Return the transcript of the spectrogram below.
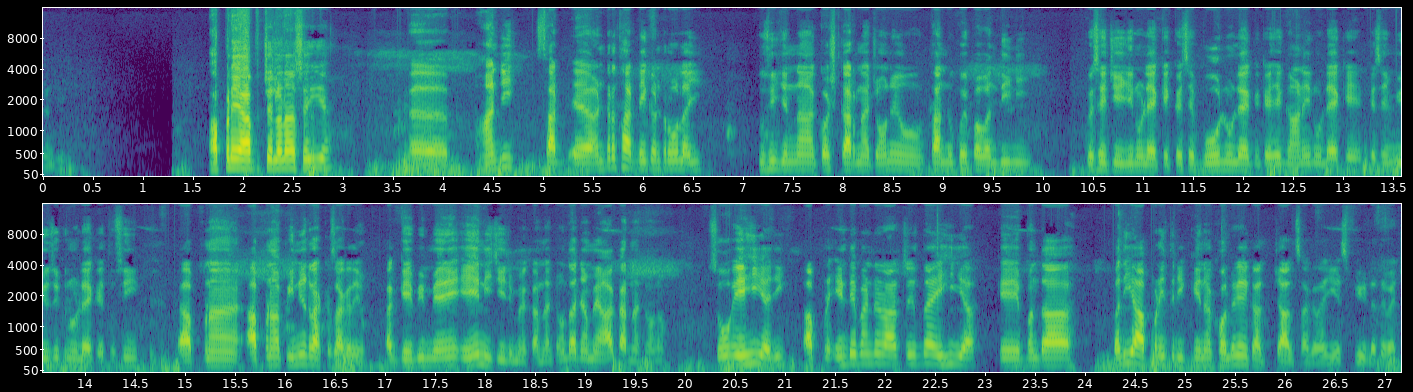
ਹਾਂਜੀ। ਆਪਣੇ ਆਪ ਚੱਲਣਾ ਸਹੀ ਹੈ ਹਾਂਜੀ ਅੰਡਰ ਤੁਹਾਡੇ ਕੰਟਰੋਲ ਆ ਜੀ। ਤੁਸੀਂ ਜਿੰਨਾ ਕੁਝ ਕਰਨਾ ਚਾਹੁੰਦੇ ਹੋ ਤੁਹਾਨੂੰ ਕੋਈ ਪਾਬੰਦੀ ਨਹੀਂ। ਕਿਸੇ ਚੀਜ਼ ਨੂੰ ਲੈ ਕੇ ਕਿਸੇ ਬੋਲ ਨੂੰ ਲੈ ਕੇ ਕਿਸੇ ਗਾਣੇ ਨੂੰ ਲੈ ਕੇ ਕਿਸੇ 뮤직 ਨੂੰ ਲੈ ਕੇ ਤੁਸੀਂ ਆਪਣਾ ਆਪਣਾ opinion ਰੱਖ ਸਕਦੇ ਹੋ। ਅੱਗੇ ਵੀ ਮੈਂ ਇਹ ਨਹੀਂ ਚੀਜ਼ ਮੈਂ ਕਰਨਾ ਚਾਹੁੰਦਾ ਜਾਂ ਮੈਂ ਆਹ ਕਰਨਾ ਚਾਹੁੰਦਾ। ਸੋ ਇਹੀ ਆ ਜੀ ਆਪਣੇ ਇੰਡੀਪੈਂਡੈਂਟ ਆਰਟਿਸਟ ਦਾ ਇਹੀ ਆ ਕਿ ਬੰਦਾ ਵਧੀਆ ਆਪਣੀ ਤਰੀਕੇ ਨਾਲ ਖੁੱਲ੍ਹ ਕੇ ਚੱਲ ਸਕਦਾ ਜੀ ਇਸ ਫੀਲਡ ਦੇ ਵਿੱਚ।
